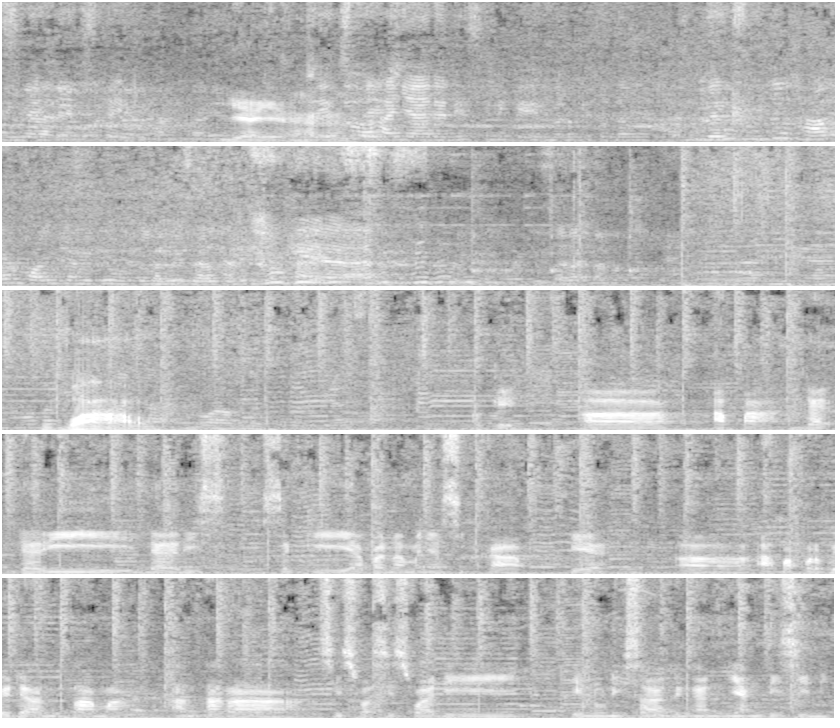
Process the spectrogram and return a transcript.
kita Iya, iya. itu hanya ada di sini kayak baru kita dan itu hal yang paling kami tunggu-tunggu saat hari kemarin Wow. Wah, betul biasa. Oke, eh, apa da- dari dari segi apa namanya sikap ya, eh, apa perbedaan utama antara siswa-siswa di Indonesia dengan yang di sini?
